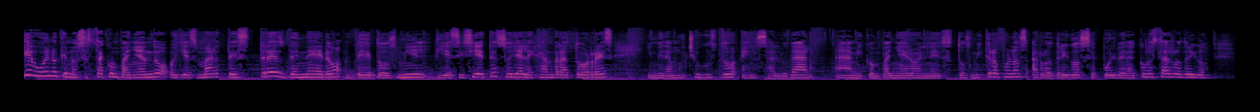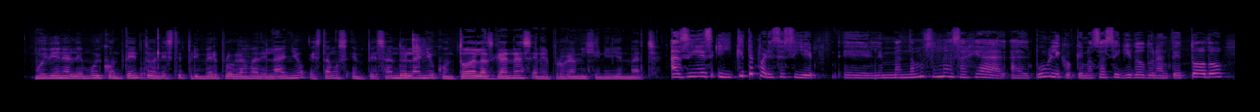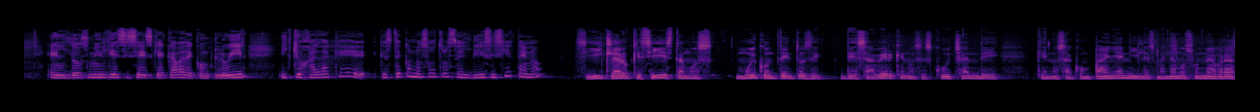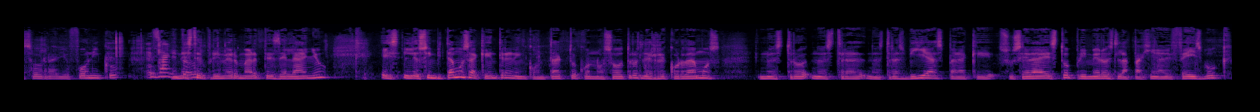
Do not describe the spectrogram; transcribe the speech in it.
Qué bueno que nos está acompañando. Hoy es martes 3 de enero de 2017. Soy Alejandra Torres y me da mucho gusto en saludar a mi compañero en estos micrófonos, a Rodrigo Sepúlveda. ¿Cómo estás, Rodrigo? Muy bien, Ale, muy contento en este primer programa del año. Estamos empezando el año con todas las ganas en el programa Ingeniería en Marcha. Así es. ¿Y qué te parece si eh, le mandamos un mensaje al, al público que nos ha seguido durante todo el 2016 que acaba de concluir y que ojalá que, que esté con nosotros el 17, ¿no? Sí, claro que sí, estamos muy contentos de, de, saber que nos escuchan, de que nos acompañan y les mandamos un abrazo radiofónico Exacto. en este primer martes del año. Es, los invitamos a que entren en contacto con nosotros, les recordamos nuestro, nuestra, nuestras vías para que suceda esto. Primero es la página de Facebook,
